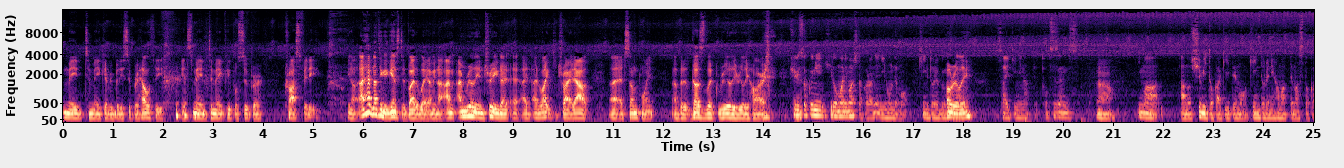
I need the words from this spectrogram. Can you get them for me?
made to make everybody super healthy, it's made to make people super CrossFitty. You know, I have nothing against it, by the way. I mean, I, I'm I'm really intrigued. I, I I'd like to try it out uh, at some point, uh, but it does look really really hard. 急速に広まりましたからね日本でも筋トレ文化 oh が really? 最近になって突然です Oh. 今あの趣味とか聞いても筋トレにハマってますとか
